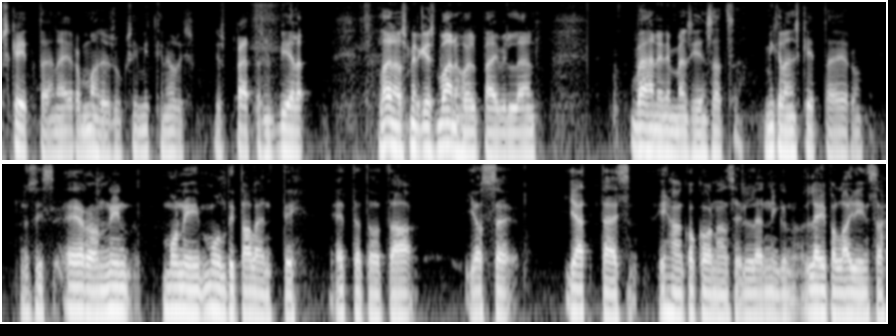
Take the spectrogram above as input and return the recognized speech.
skeittajana Eeron mahdollisuuksia, mitkä ne olisi, jos päättäisi nyt vielä lainausmerkeissä vanhoilla päivillään vähän enemmän siihen satsaa. Minkälainen skeittaja Eero on? No siis Eero on niin moni multitalentti, että tota, jos se jättäisi ihan kokonaan sille niin kuin leipälajinsa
